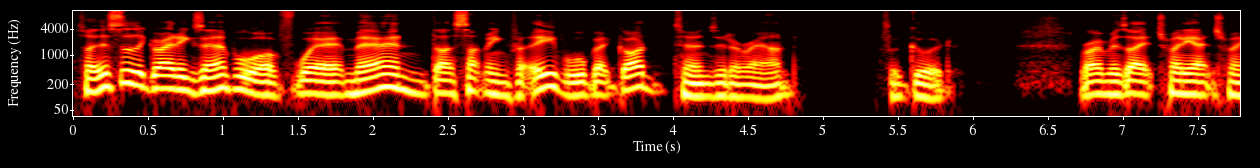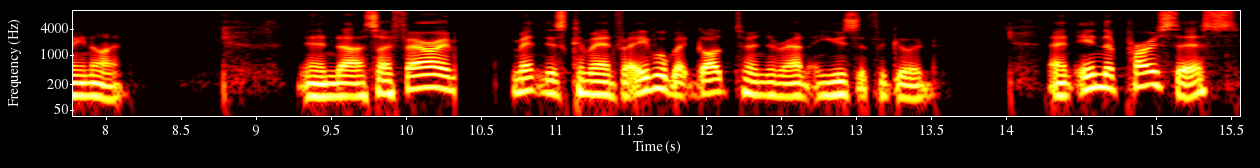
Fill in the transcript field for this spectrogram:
So this is a great example of where man does something for evil, but God turns it around for good. Romans 8, 28 and 29. And uh, so Pharaoh meant this command for evil, but God turned around and used it for good. And in the process,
